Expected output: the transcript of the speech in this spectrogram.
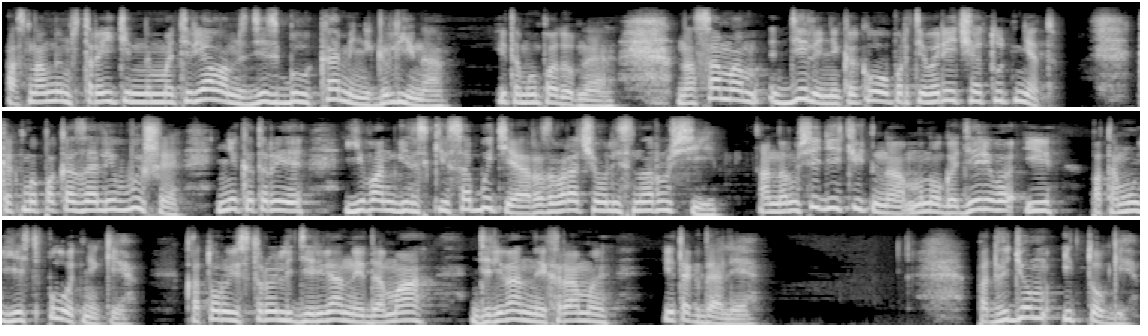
Основным строительным материалом здесь был камень, глина и тому подобное. На самом деле никакого противоречия тут нет. Как мы показали выше, некоторые евангельские события разворачивались на Руси, а на Руси действительно много дерева и потому есть плотники, которые строили деревянные дома, деревянные храмы и так далее. Подведем итоги.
